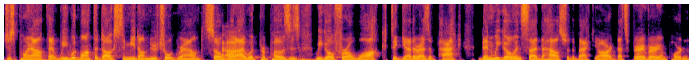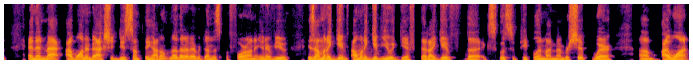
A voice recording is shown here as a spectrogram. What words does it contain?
just point out that we would want the dogs to meet on neutral ground. So, what ah. I would propose is we go for a walk together as a pack, then we go inside the house or the backyard. That's very, very important. And then Matt, I wanted to actually do something. I don't know that I've ever done this before on an interview. Is I'm going to give I want to give you a gift that I give the exclusive people in my membership. Where um, I want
